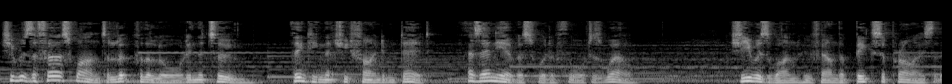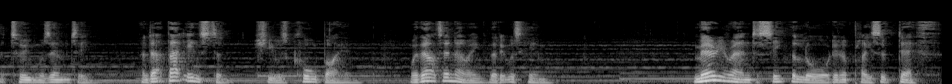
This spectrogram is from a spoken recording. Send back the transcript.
She was the first one to look for the Lord in the tomb, thinking that she'd find him dead, as any of us would have thought as well. She was the one who found the big surprise that the tomb was empty, and at that instant she was called by him, without her knowing that it was him. Mary ran to seek the Lord in a place of death.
